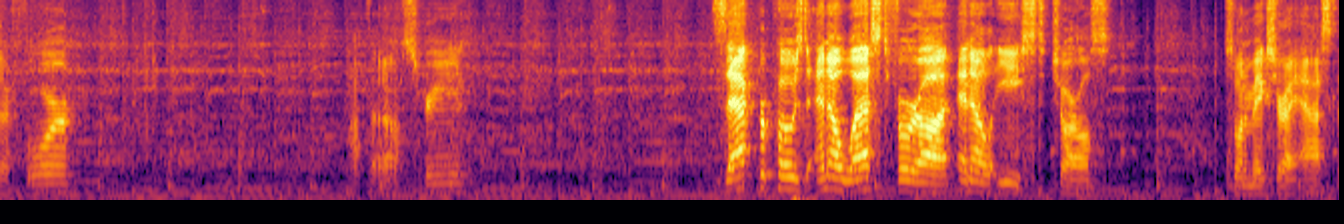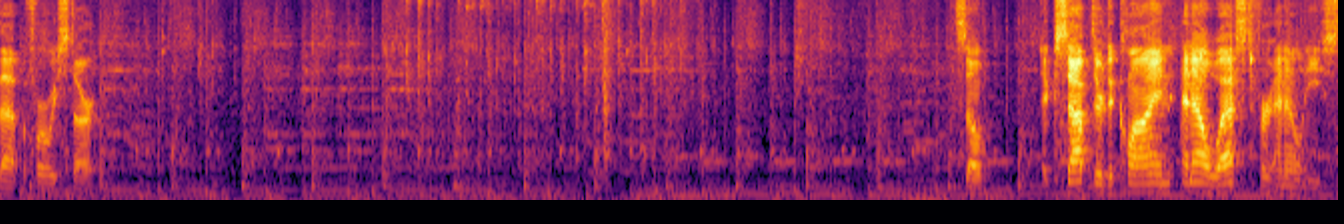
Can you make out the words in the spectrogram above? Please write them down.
Our four. Pop that off screen. Zach proposed NL West for uh, NL East, Charles. Just want to make sure I ask that before we start. So, accept or decline NL West for NL East.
